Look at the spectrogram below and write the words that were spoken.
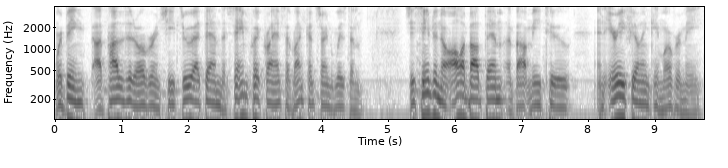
were being uh, piloted over, and she threw at them the same quick glance of unconcerned wisdom. She seemed to know all about them, about me too. An eerie feeling came over me.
